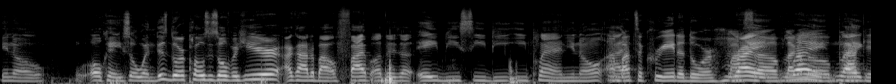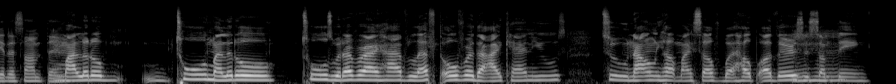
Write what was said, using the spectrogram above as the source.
you know okay, so when this door closes over here, I got about five others, A, B, C, D, E plan. You know, I'm I- about to create a door Right, myself, like right, a little like pocket or something. my little tools, my little tools, whatever I have left over that I can use to not only help myself but help others is mm-hmm. something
